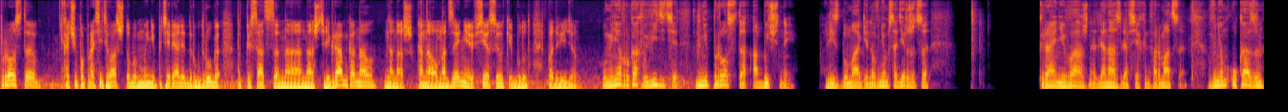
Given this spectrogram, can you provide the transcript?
Просто хочу попросить вас, чтобы мы не потеряли друг друга, подписаться на наш телеграм-канал, на наш канал на Дзене. Все ссылки будут под видео. У меня в руках вы видите не просто обычный лист бумаги, но в нем содержится крайне важная для нас, для всех информация. В нем указан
